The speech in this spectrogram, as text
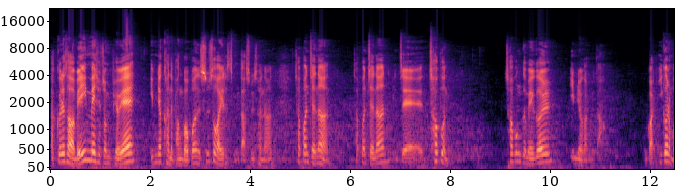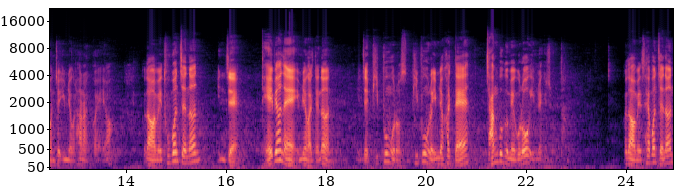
자, 그래서 메인 매출 전표에 입력하는 방법은 순서가 이렇습니다. 순서는 첫 번째는 첫 번째는 이제 처분 처분 금액을 입력합니다. 그러니까 이걸 먼저 입력을 하라는 거예요. 그 다음에 두 번째는 이제 대변에 입력할 때는 이제 비품으로 비품으로 입력할 때 장부 금액으로 입력해 줍니다. 그 다음에 세 번째는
